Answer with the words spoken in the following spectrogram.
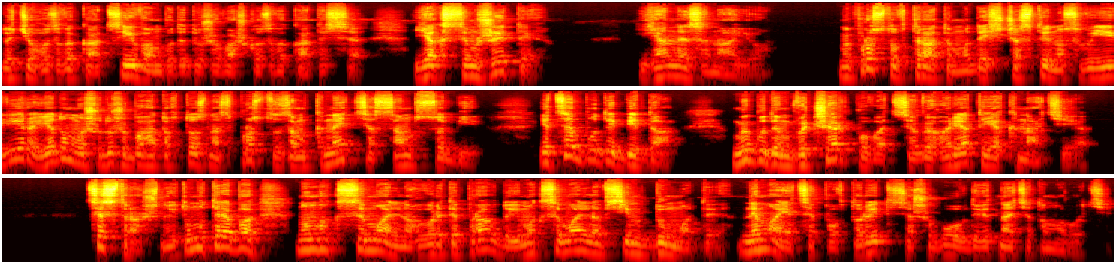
до цього звикатися, і вам буде дуже важко звикатися. Як з цим жити, я не знаю. Ми просто втратимо десь частину своєї віри. Я думаю, що дуже багато хто з нас просто замкнеться сам собі. І це буде біда. Ми будемо вичерпуватися, вигоряти як нація. Це страшно, і тому треба ну, максимально говорити правду і максимально всім думати. Не має це повторитися, що було в 2019 році.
